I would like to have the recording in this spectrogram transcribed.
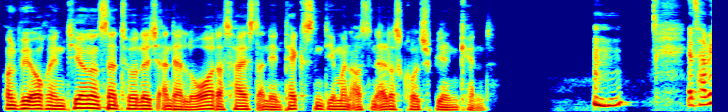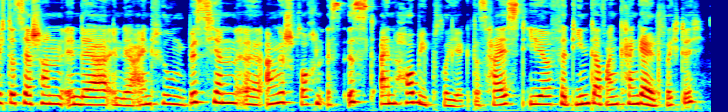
Und wir orientieren uns natürlich an der Lore, das heißt an den Texten, die man aus den Elder Scrolls Spielen kennt. Mhm. Jetzt habe ich das ja schon in der, in der Einführung ein bisschen äh, angesprochen. Es ist ein Hobbyprojekt. Das heißt, ihr verdient daran kein Geld, richtig?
